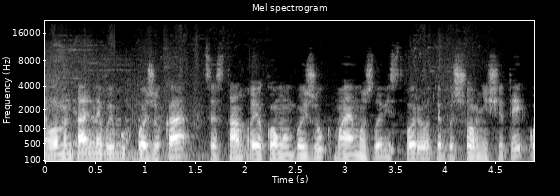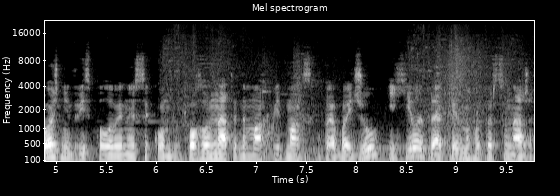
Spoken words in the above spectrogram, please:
Елементальний вибух байжука це стан, у якому байжук має можливість створювати безшовні щити кожні 2,5 секунди, поглинати дамаг від макс хп байджу і хілити активного персонажа.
